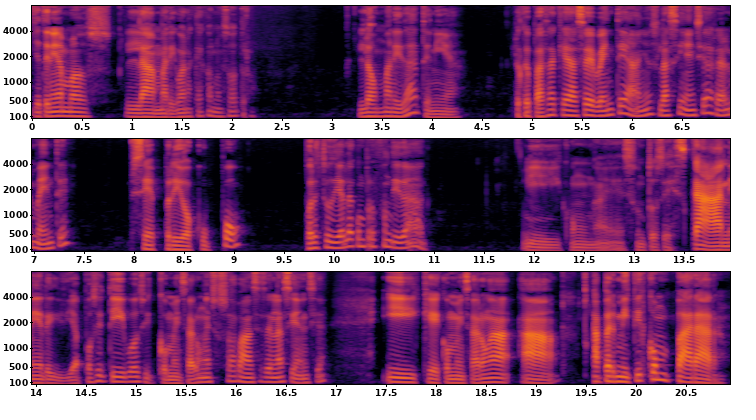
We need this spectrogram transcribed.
ya teníamos la marihuana acá con nosotros. La humanidad tenía. Lo que pasa es que hace 20 años la ciencia realmente se preocupó por estudiarla con profundidad y con eh, asuntos de escáner y diapositivos y comenzaron esos avances en la ciencia y que comenzaron a, permitir comparar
